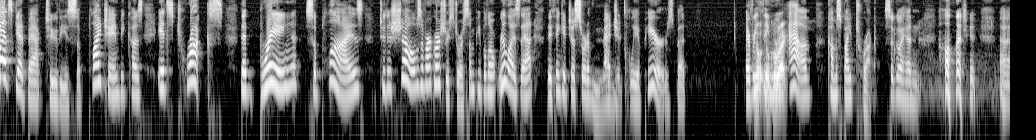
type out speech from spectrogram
let's get back to the supply chain because it's trucks that bring supplies to the shelves of our grocery stores. Some people don't realize that. They think it just sort of magically appears, but everything we have comes by truck. So go ahead and I'll let you uh,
